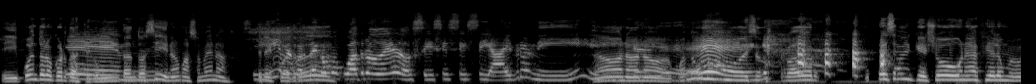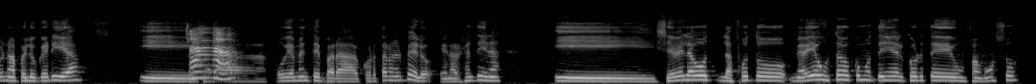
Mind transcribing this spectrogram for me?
¿Y cuánto lo cortaste? Como un tanto Em, así, ¿no? Más o menos. Sí, ¿Tres, me cuatro corté dedos? como cuatro dedos. Sí, sí, sí, sí. Ay, Bruní. No, no, no. Cuando uno es observador. Ustedes saben que yo una vez fui a una peluquería y Ajá. para- obviamente para cortarme el pelo en Argentina y llevé la, la foto, me había gustado cómo tenía el corte un famoso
